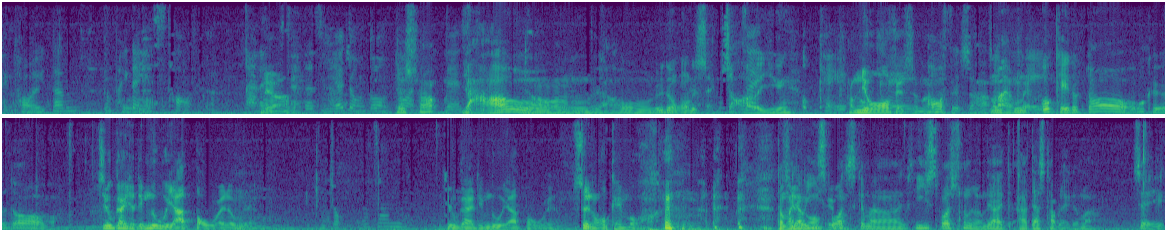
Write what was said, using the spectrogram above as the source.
平台燈屏幕。咩話而家仲多唔多 desktop 有有，呢度我哋成扎啦已經。屋企咁要 office 啊嘛，office 啊，唔係咁你屋企都多，屋企都多。照計就點都會有一部喺度嘅，續真照計係點都會有一部嘅。雖然我屋企冇，同埋有 e-sports 噶嘛，e-sports 通常都係啊 desktop 嚟噶嘛，即係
